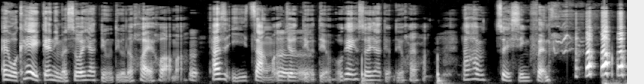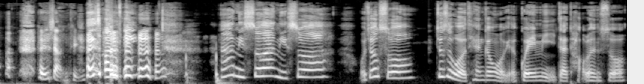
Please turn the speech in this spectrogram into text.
哎、欸，我可以跟你们说一下丢丢的坏话吗？嗯、他是姨丈嘛，就是丢丢，我可以说一下丢丢坏话。”然后他们最兴奋，很想听，很想听。啊，你说啊，你说啊，我就说，就是我有天跟我的闺蜜在讨论说，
